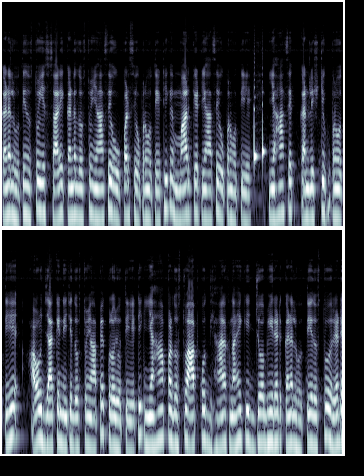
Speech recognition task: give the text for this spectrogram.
कैंडल होती है दोस्तों, ये सारी कैंडल दोस्तों यहाँ से ऊपर से ओपन होती है, ठीक है? मार्केट यहाँ से ओपन होती है। यहाँ से कैंडलिस्टिक ओपन होती है। और जाके नीचे दोस्तों यहाँ पे क्लोज होती है, ठीक? यहाँ पर दोस्तों आपको ध्यान रखना है कि जो भी रेड कैंडल होती है दोस्तों रेड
